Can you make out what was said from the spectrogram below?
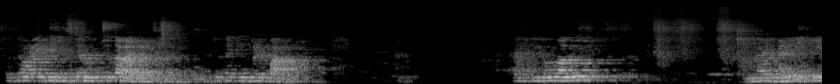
প্রথমে আমরা এই ত্রিভুজটার উচ্চতা বার করার চেষ্টা করব। উচ্চতা কি করে পাবো? তাহলে কি করব আমি? আমরা এখানে এ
